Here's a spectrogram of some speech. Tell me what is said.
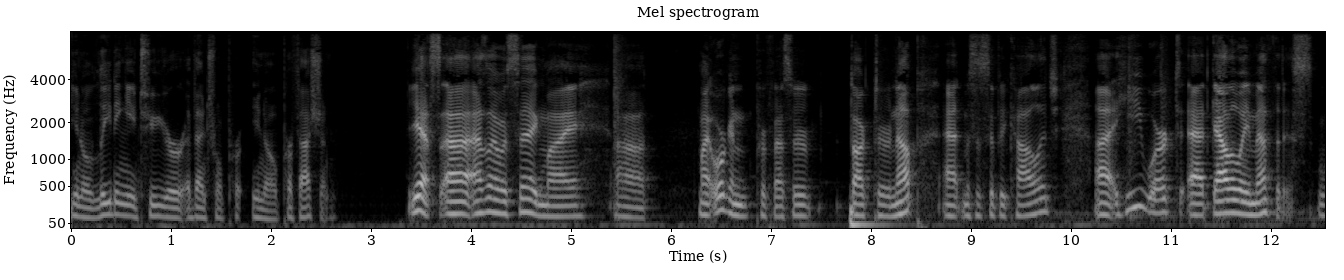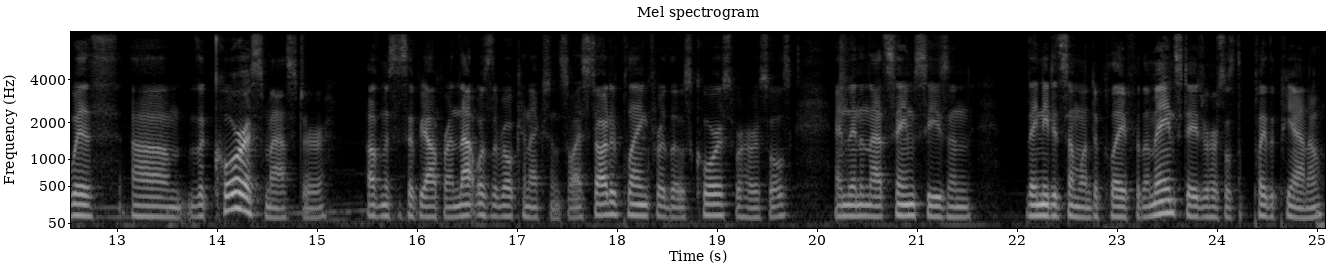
you know leading you to your eventual you know profession. Yes, uh, as I was saying, my uh, my organ professor, Dr. Nupp at Mississippi College, uh, he worked at Galloway Methodist with um, the chorus master of Mississippi Opera, and that was the real connection. So I started playing for those chorus rehearsals, and then in that same season, they needed someone to play for the main stage rehearsals to play the piano.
